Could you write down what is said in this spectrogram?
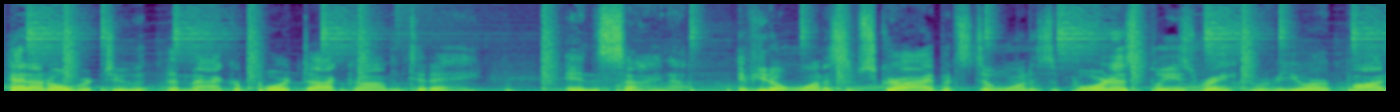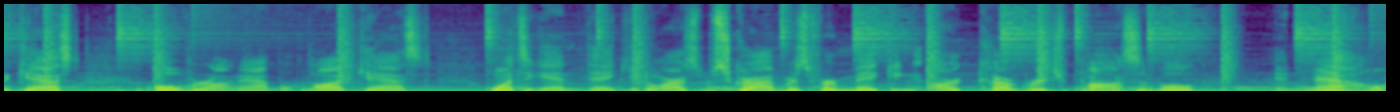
head on over to themackreport.com today and sign up. If you don't want to subscribe but still want to support us, please rate and review our podcast over on Apple Podcast. Once again, thank you to our subscribers for making our coverage possible. And now,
